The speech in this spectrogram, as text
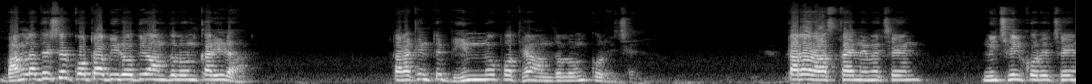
বাংলাদেশের কোটা বিরোধী আন্দোলনকারীরা, তারা কিন্তু ভিন্ন পথে আন্দোলন করেছেন। তারা রাস্তায় নেমেছেন, মিছিল করেছেন,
